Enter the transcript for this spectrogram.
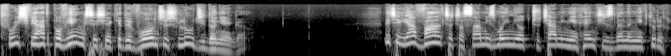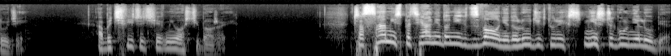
Twój świat powiększy się, kiedy włączysz ludzi do niego. Wiecie, ja walczę czasami z moimi odczuciami niechęci względem niektórych ludzi, aby ćwiczyć się w miłości Bożej. Czasami specjalnie do nich dzwonię, do ludzi, których nieszczególnie lubię.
